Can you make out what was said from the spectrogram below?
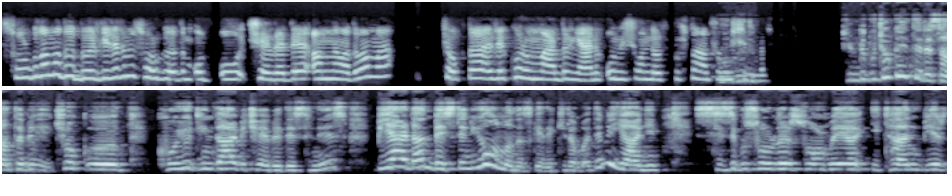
sorgulamadığı bölgeleri mi sorguladım o, o çevrede anlamadım ama çok da rekorum vardır yani 13-14 kurstan atılmışımdır. Şimdi bu çok enteresan tabii. Çok e, koyu dindar bir çevredesiniz. Bir yerden besleniyor olmanız gerekir ama değil mi? Yani sizi bu soruları sormaya iten bir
